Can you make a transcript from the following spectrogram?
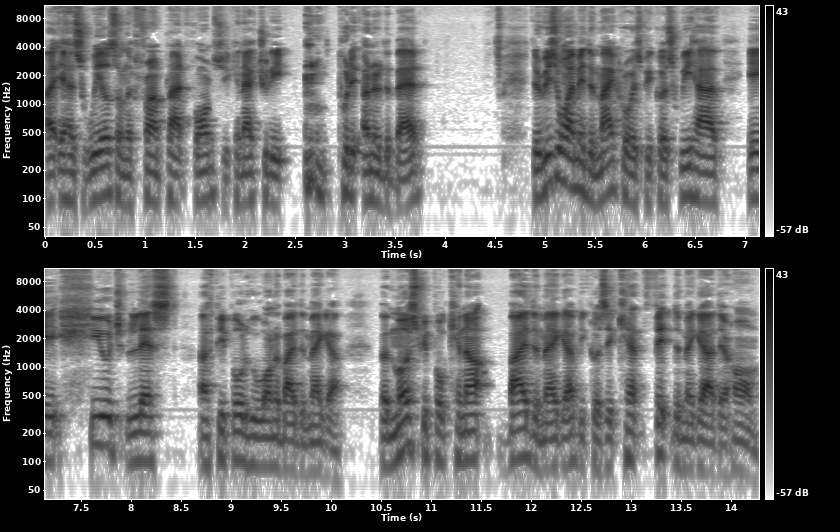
Uh, it has wheels on the front platform, so you can actually put it under the bed. The reason why I made the micro is because we have a huge list of people who want to buy the mega, but most people cannot buy the mega because they can't fit the mega at their home.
